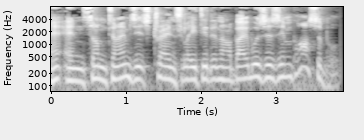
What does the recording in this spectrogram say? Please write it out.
And, and sometimes it's translated in our Bibles as impossible.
